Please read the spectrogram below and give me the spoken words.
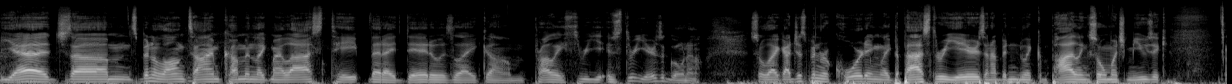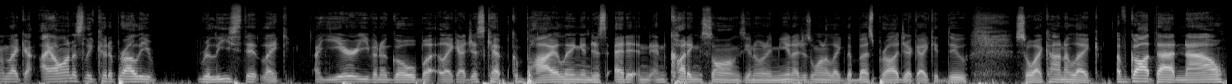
Yeah, it's um it's been a long time coming. Like my last tape that I did, it was like um probably three it was three years ago now. So like I just been recording like the past three years and I've been like compiling so much music. And like I honestly could have probably released it like a year even ago, but like I just kept compiling and just editing and, cutting songs, you know what I mean? I just wanted like the best project I could do. So I kinda like I've got that now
